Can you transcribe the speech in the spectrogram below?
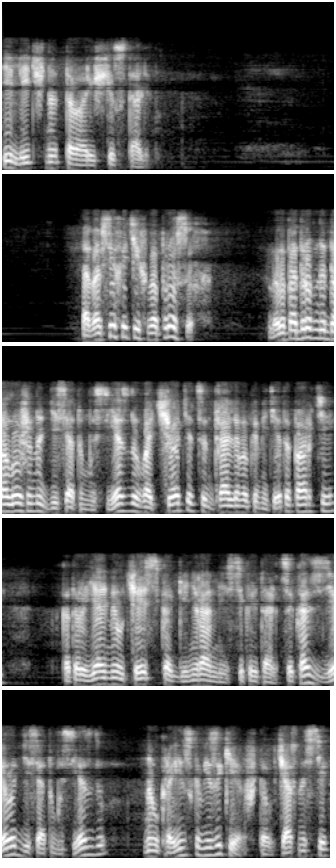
и лично товарищу Сталину. Обо всех этих вопросах было подробно доложено 10-му съезду в отчете Центрального комитета партии, который я имел честь как генеральный секретарь ЦК сделать 10-му съезду на украинском языке, что в частности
